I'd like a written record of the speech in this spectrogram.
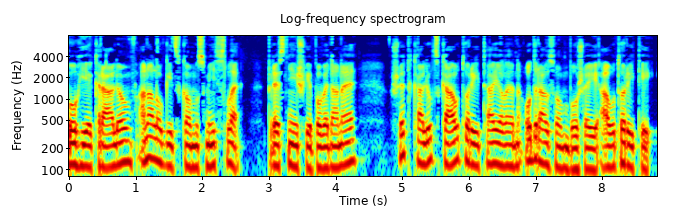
Boh je kráľom v analogickom zmysle – Presnejšie povedané, všetká ľudská autorita je len odrazom Božej autority.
